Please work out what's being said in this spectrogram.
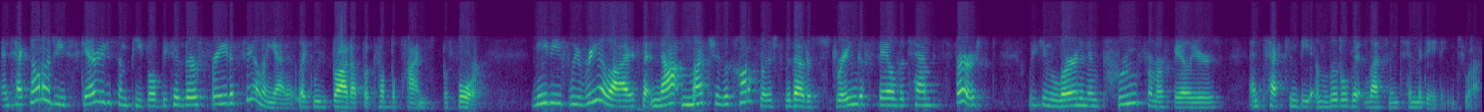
And technology is scary to some people because they're afraid of failing at it, like we've brought up a couple times before. Maybe if we realize that not much is accomplished without a string of failed attempts first, we can learn and improve from our failures, and tech can be a little bit less intimidating to us.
